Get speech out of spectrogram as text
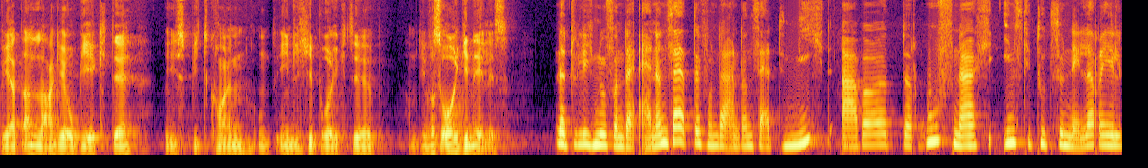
Wertanlageobjekte ist Bitcoin und ähnliche Projekte, haben die was Originelles. Natürlich nur von der einen Seite, von der anderen Seite nicht, aber der Ruf nach institutioneller Re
